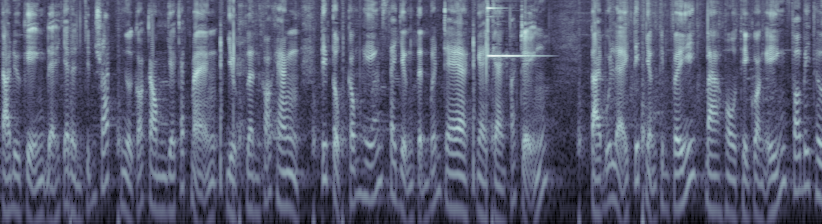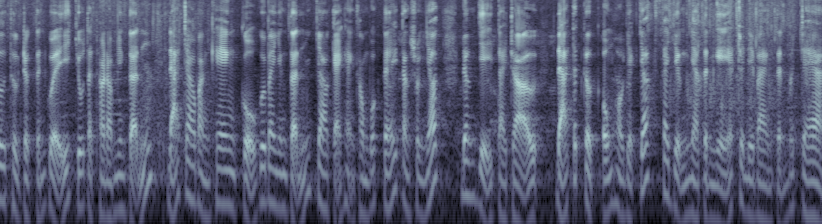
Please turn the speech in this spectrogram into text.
tạo điều kiện để gia đình chính sách người có công với cách mạng vượt lên khó khăn, tiếp tục cống hiến xây dựng tỉnh Bến Tre ngày càng phát triển. Tại buổi lễ tiếp nhận kinh phí, bà Hồ Thị hoàng Yến, Phó Bí thư Thường trực tỉnh ủy, Chủ tịch Hội đồng nhân tỉnh đã trao bằng khen của Ủy ban nhân tỉnh cho Cảng hàng không quốc tế Tân Sơn Nhất, đơn vị tài trợ đã tích cực ủng hộ vật chất xây dựng nhà tình nghĩa trên địa bàn tỉnh Bến Tre.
